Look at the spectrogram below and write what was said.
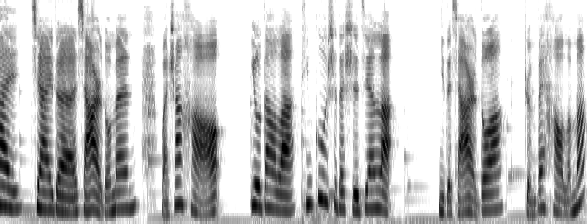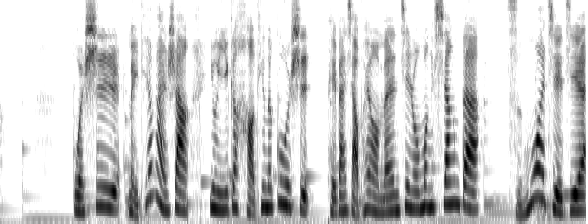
嗨，亲爱的小耳朵们，晚上好！又到了听故事的时间了，你的小耳朵准备好了吗？我是每天晚上用一个好听的故事陪伴小朋友们进入梦乡的子墨姐姐。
